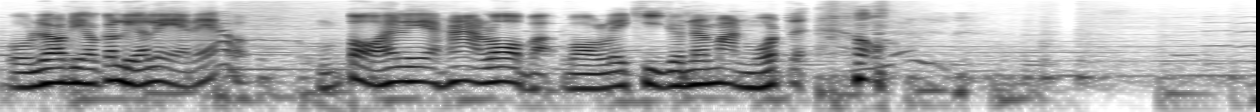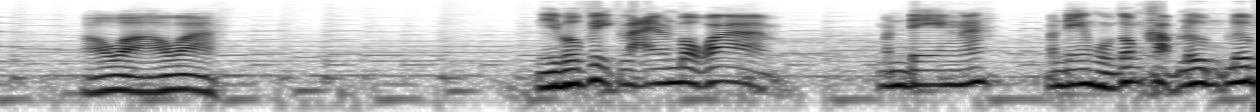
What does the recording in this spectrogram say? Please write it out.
โอ้รอบเดียวก็เหลือแหล่แล้วผมต่อให้เลยห้ารอบอะบอกเลยขี่จนน้ำมันหมดอะเอาว่ะเอาว่ะนี่ perfect line มันบอกว่า มันแดงนะ มันแดงผมต้องขับเริ่มเริ่ม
